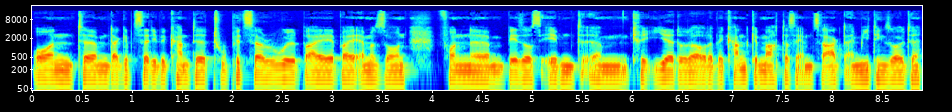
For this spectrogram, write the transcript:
Und ähm, da gibt's ja die bekannte Two-Pizza-Rule bei, bei Amazon von ähm, Bezos eben ähm, kreiert oder, oder bekannt gemacht, dass er eben sagt, ein Meeting sollte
